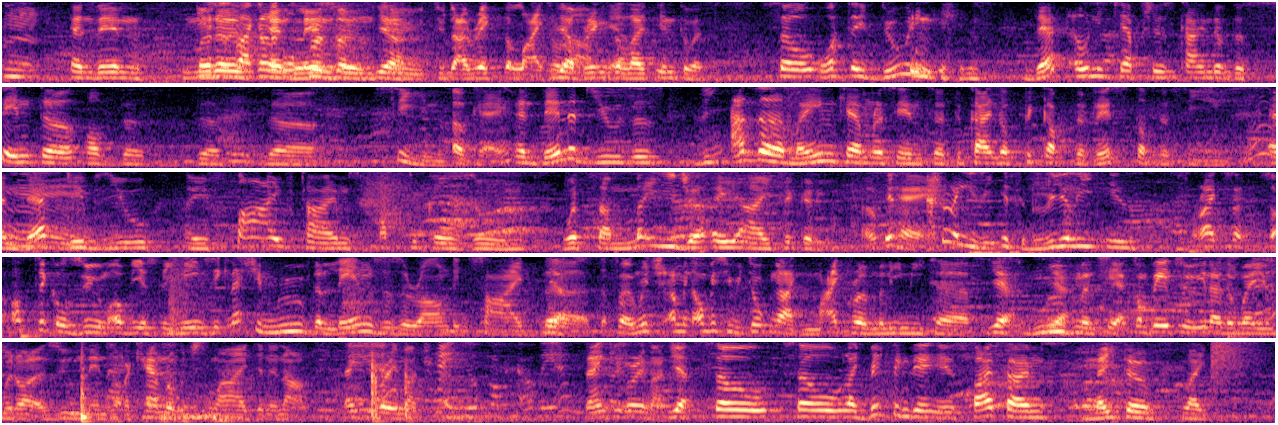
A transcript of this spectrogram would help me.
and then mirrors like a and lenses. to, yeah. to direct the light around. yeah, brings the light into it. So what they're doing is that only captures kind of the center of the the, the scene. Okay. And then it uses the other main camera sensor to kind of pick up the rest of the scene. And Hmm. that gives you a five times optical zoom with some major AI trickery. Okay. It's crazy. It really is. Right, so, so optical zoom obviously means you can actually move the lenses around inside the, Yeah. the phone, which, I mean, obviously we're talking like micro millimeter Yeah, movements here compared to, you know, the way you would on a zoom lens on a camera which slides in and out. Thank you very much. Okay, your fox over here. Thank you very much. Yeah, so so like big thing there is five times native like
